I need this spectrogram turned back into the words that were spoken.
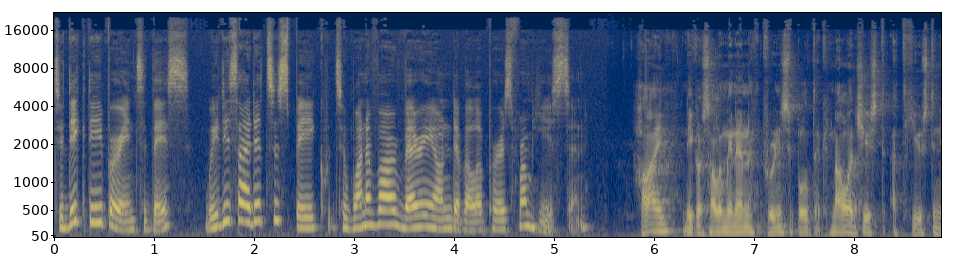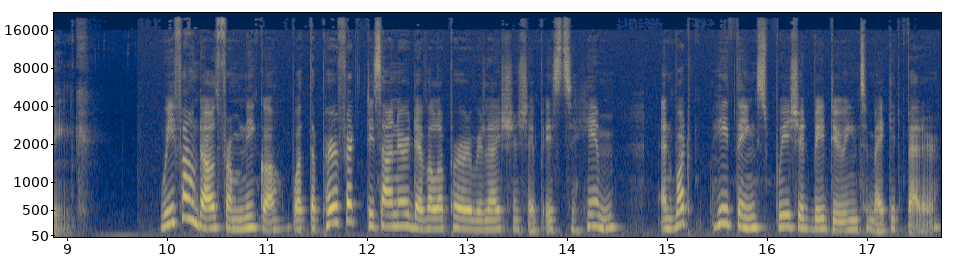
To dig deeper into this, we decided to speak to one of our very own developers from Houston. Hi, Niko Salminen, Principal Technologist at Houston Inc. We found out from Niko what the perfect designer developer relationship is to him and what he thinks we should be doing to make it better.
